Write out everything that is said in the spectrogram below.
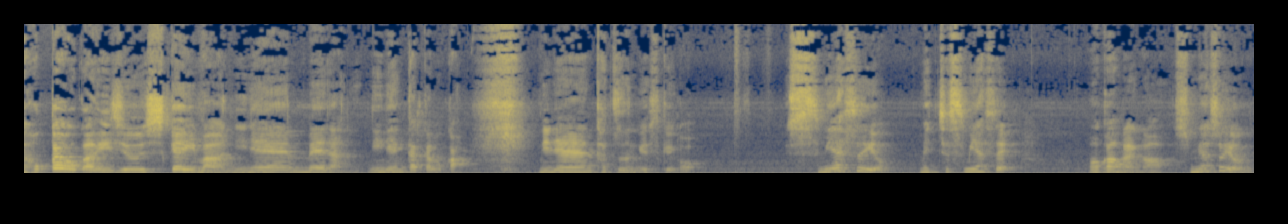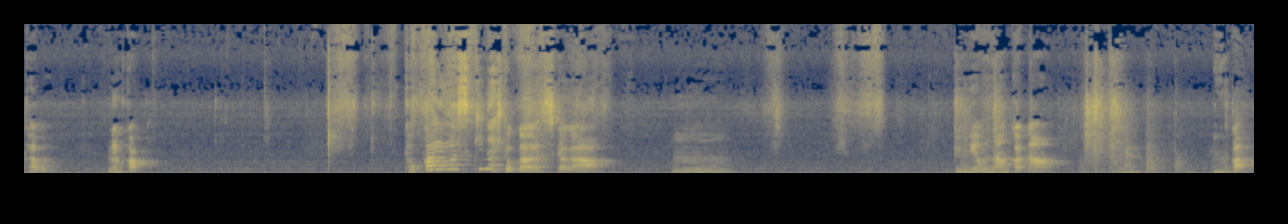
ん。北海道から移住して今2年目なん2年経ったのか。2年経つんですけど住みやすいよ。めっちゃ住みやすい。わかんないな。住みやすいよ多分。なんか都会が好きな人からしかがうん微妙なんかな。なんか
